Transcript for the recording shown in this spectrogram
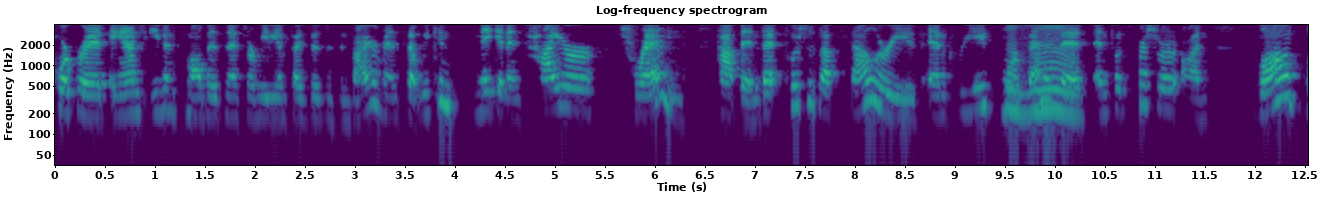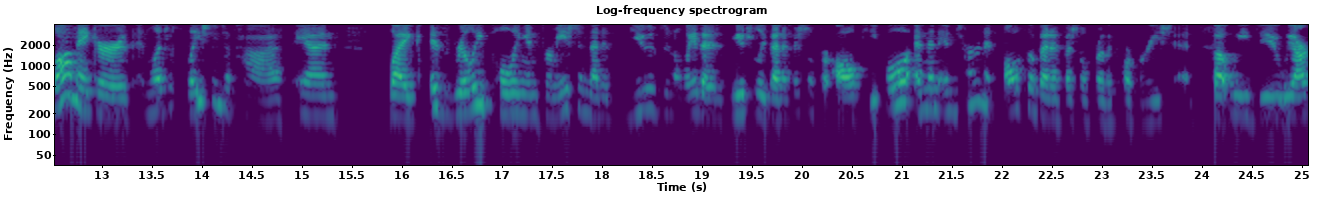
corporate and even small business or medium sized business environments that we can make an entire trend happen that pushes up salaries and creates more Mhm. benefits and puts pressure on law lawmakers and legislation to pass and like is really pulling information that is used in a way that is mutually beneficial for all people and then in turn it's also beneficial for the corporation but we do we are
